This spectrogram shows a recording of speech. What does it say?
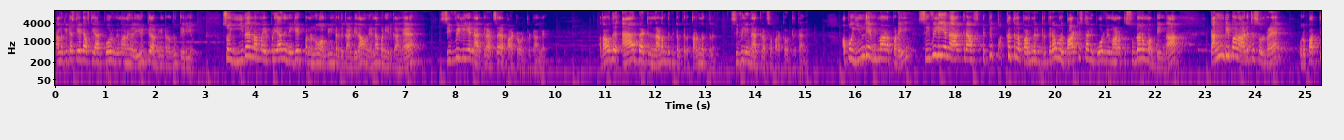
நம்மக்கிட்ட ஸ்டேட் ஆஃப் தி ஆர்ட் போர் விமானங்கள் இருக்குது அப்படின்றதும் தெரியும். ஸோ இதை நம்ம எப்படியாவது நெகேட் பண்ணணும் அப்படின்றதுக்காண்டி தான் அவங்க என்ன பண்ணியிருக்காங்க? சிவிலியன் ஏர்கிராஃப்ட்ஸை பறக்க விட்டுருக்காங்க. அதாவது ஏர் பேட்டில் நடந்துக்கிட்டு இருக்கிற தருணத்தில் சிவிலியன் ஏர்கிராஃப்ட்ஸை பறக்க விட்டுருக்காங்க. அப்போது இந்திய விமானப்படை சிவிலியன் ஏர்கிராஃப்ட்டுக்கு பக்கத்தில் பறந்துக்கிட்டு இருக்கிற ஒரு பாகிஸ்தானி போர் விமானத்தை சுடணும் அப்படின்னா கண்டிப்பாக நான் அடித்து சொல்கிறேன் ஒரு பத்து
